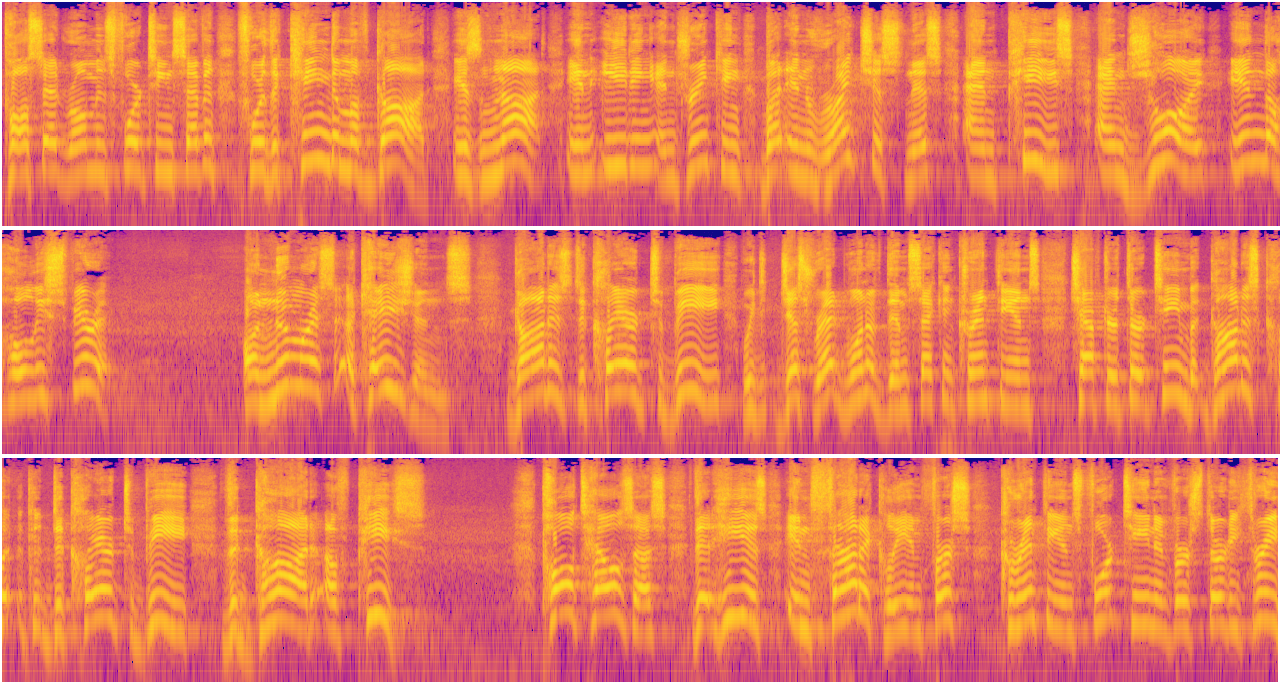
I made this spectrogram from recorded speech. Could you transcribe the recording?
Paul said, Romans 14, 7, For the kingdom of God is not in eating and drinking, but in righteousness and peace and joy in the Holy Spirit. On numerous occasions, God is declared to be, we just read one of them, 2 Corinthians chapter 13, but God is cl- declared to be the God of peace. Paul tells us that he is emphatically, in 1 Corinthians 14 and verse 33,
